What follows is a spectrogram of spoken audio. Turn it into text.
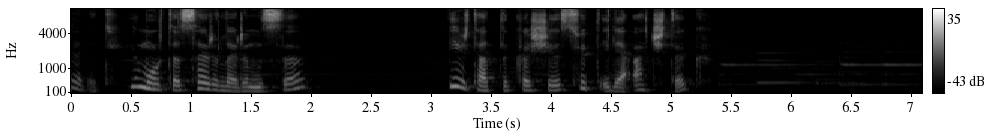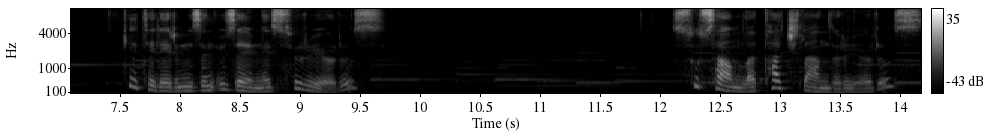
Evet, yumurta sarılarımızı bir tatlı kaşığı süt ile açtık. Ketelerimizin üzerine sürüyoruz. Susamla taçlandırıyoruz.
